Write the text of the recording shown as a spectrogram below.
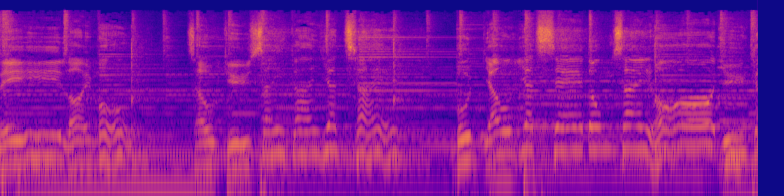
未來夢就如世界一切，沒有一些東西可預計。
